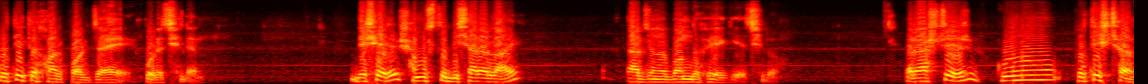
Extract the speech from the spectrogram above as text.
পতিত হওয়ার পর্যায়ে পড়েছিলেন। দেশের সমস্ত বিচারালয় তার জন্য বন্ধ হয়ে গিয়েছিল। রাষ্ট্রের কোনো প্রতিষ্ঠান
